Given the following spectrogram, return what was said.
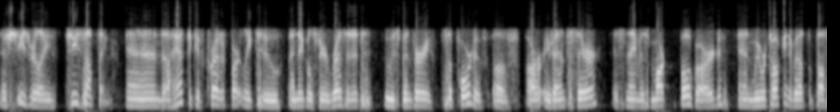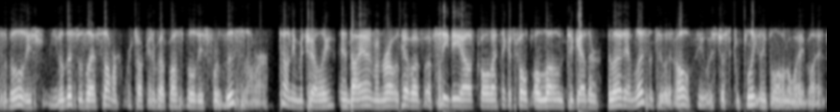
And she's really she's something. And I have to give credit partly to an Eaglesmere resident who's been very supportive of our events there his name is Mark Bogard, and we were talking about the possibilities. You know, this was last summer. We're talking about possibilities for this summer. Tony Miceli and Diane Monroe have a, a CD out called, I think it's called Alone Together. I let him listen to it. Oh, he was just completely blown away by it.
